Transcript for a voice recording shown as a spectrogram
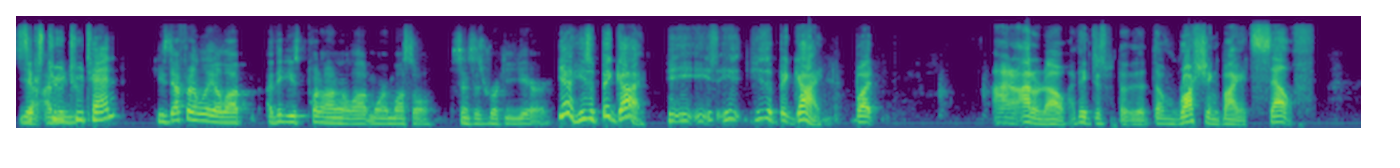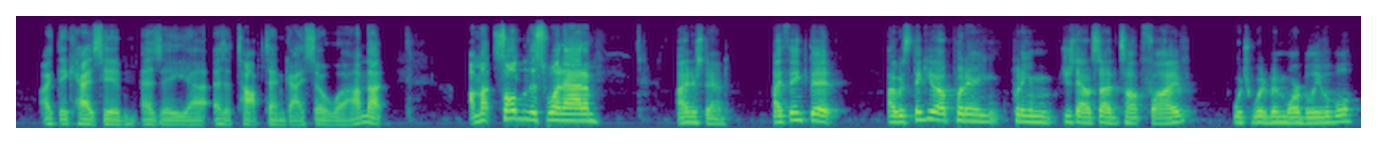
Yeah, 6'2", I mean- 210? he's definitely a lot I think he's put on a lot more muscle since his rookie year Yeah, he's a big guy. He, he- he's he, he's a big guy, but I don't, I don't know. I think just the, the, the rushing by itself, I think has him as a uh, as a top ten guy. So uh, I'm not I'm not sold on this one, Adam. I understand. I think that I was thinking about putting putting him just outside the top five, which would have been more believable.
